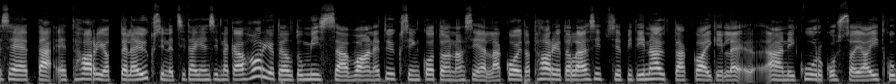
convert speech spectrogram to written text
se että et harjoittelee yksin, että sitä ei ensinnäkään harjoiteltu missään, vaan että yksin kotona siellä koitat harjoitella ja sitten se piti näyttää kaikille ääni kurkussa ja itku,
